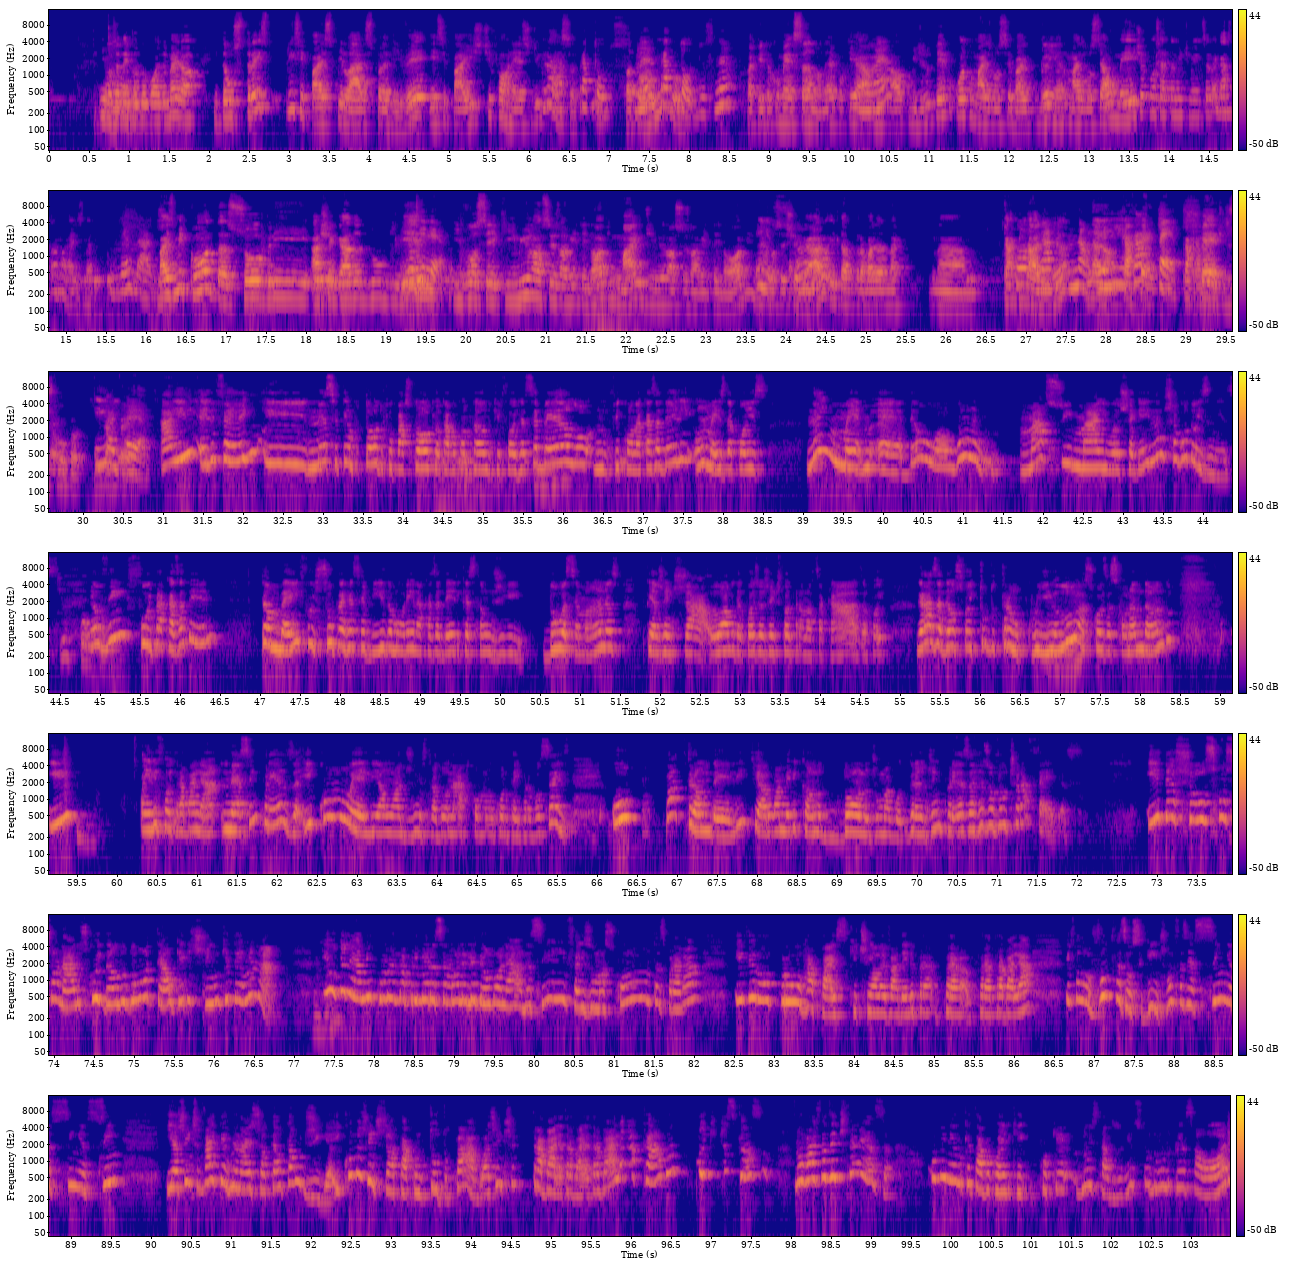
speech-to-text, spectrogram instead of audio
E você tem Uhum. tudo bom e do melhor. Então, os três principais pilares para viver, esse país te fornece de graça. Pra todos, Pra todo né? mundo. Pra todos, né? Para quem está começando, né? Porque ao, é? ao medida do tempo, quanto mais você vai ganhando, mais você almeja, consequentemente você vai gastar mais, né? Verdade. Mas me conta sobre a chegada do Guilherme, Guilherme. e você aqui em 1999, em maio de 1999, né? Isso, Vocês chegaram, ele estava trabalhando na, na carpintaria. na- Não, Não, não, ele carpete. carpete. Carpete, desculpa. E aí, Carpete. é, aí ele veio e nesse tempo todo que o pastor que eu tava contando que foi recebê-lo, ficou na casa dele, um mês depois, nem um é, deu algum março e maio eu cheguei, não chegou dois meses. Eu vim, fui pra casa dele, também fui super recebida, morei na casa dele questão de duas semanas, porque a gente já, logo depois a gente foi pra nossa casa, foi, graças a Deus foi tudo tranquilo, as coisas foram andando, e ele foi trabalhar nessa empresa, e como ele é um administrador nato, como eu contei pra vocês, o patrão dele, que era um americano dono de uma grande empresa, resolveu tirar férias. E deixou os funcionários cuidando do hotel que eles tinham que terminar. E o Guilherme, na primeira semana, ele deu uma olhada assim, fez umas contas para lá e virou pro rapaz que tinha levado ele para trabalhar e falou: Vamos fazer o seguinte, vamos fazer assim, assim, assim. E a gente vai terminar esse hotel tal dia. E como a gente já tá com tudo pago, a gente trabalha, trabalha, trabalha, acaba, depois descansa. Não vai fazer diferença. O menino que tava com ele, que, porque nos Estados Unidos todo mundo pensa hora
